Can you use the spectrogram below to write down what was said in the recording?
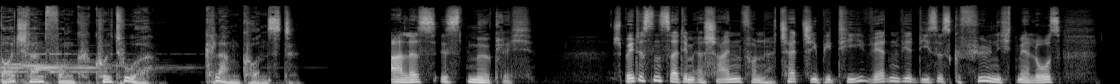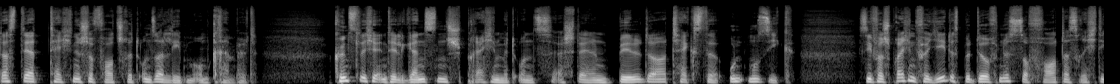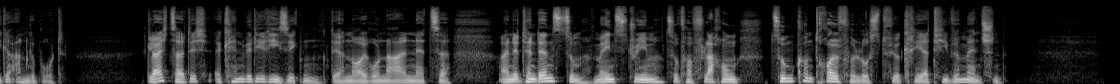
Deutschlandfunk Kultur Klangkunst Alles ist möglich. Spätestens seit dem Erscheinen von ChatGPT werden wir dieses Gefühl nicht mehr los, dass der technische Fortschritt unser Leben umkrempelt. Künstliche Intelligenzen sprechen mit uns, erstellen Bilder, Texte und Musik. Sie versprechen für jedes Bedürfnis sofort das richtige Angebot. Gleichzeitig erkennen wir die Risiken der neuronalen Netze, eine Tendenz zum Mainstream, zur Verflachung, zum Kontrollverlust für kreative Menschen.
